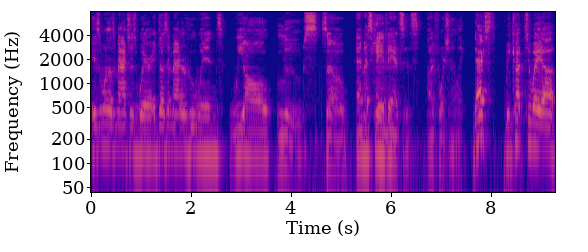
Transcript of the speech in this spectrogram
this is one of those matches where it doesn't matter who wins, we all lose. So MSK advances, unfortunately. Next, We cut to a uh,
